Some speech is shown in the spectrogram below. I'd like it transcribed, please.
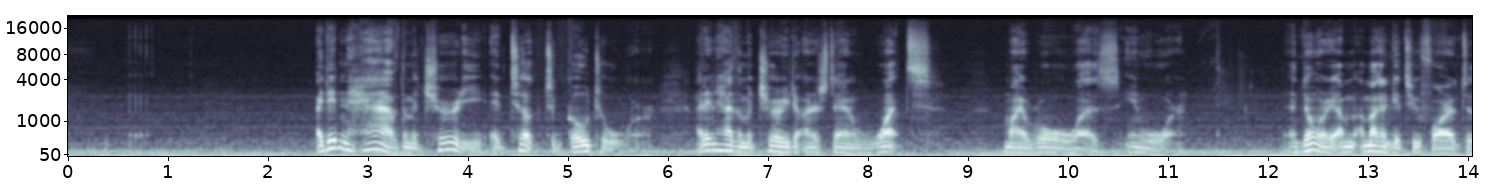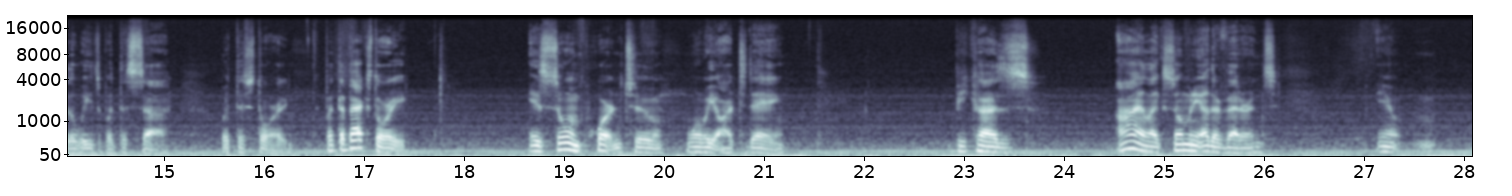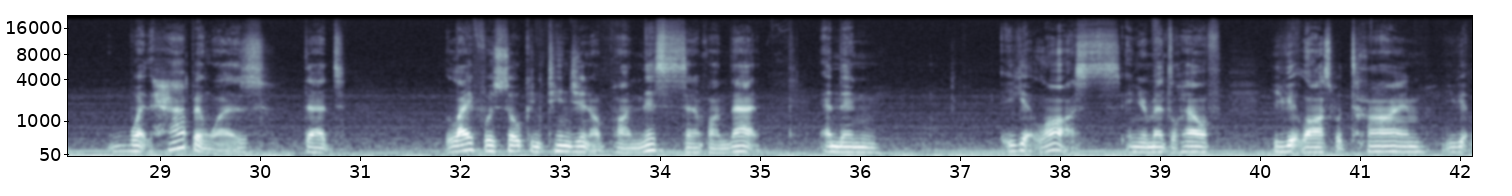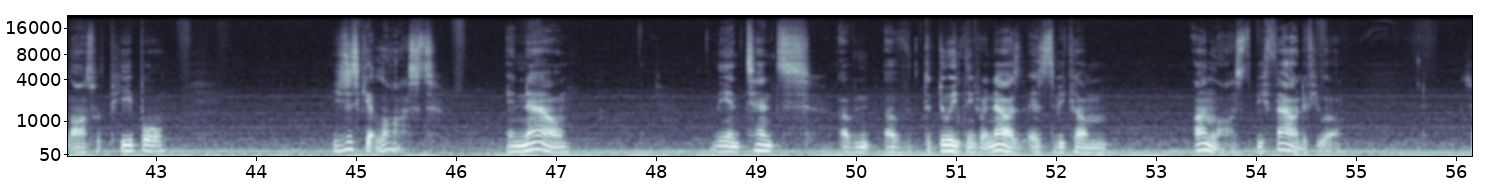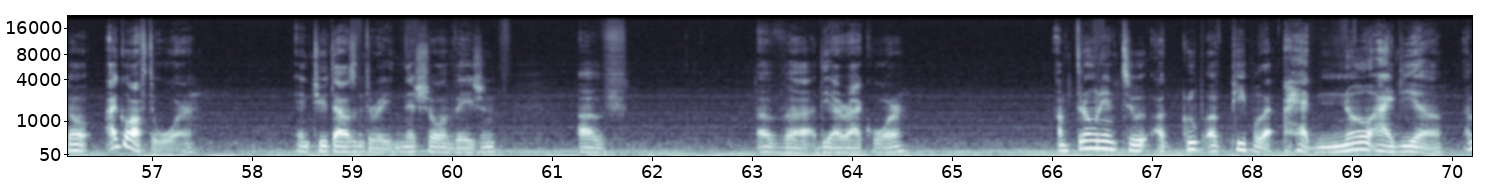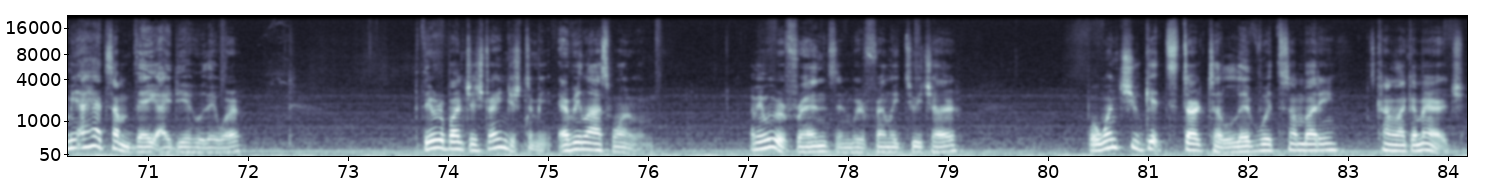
I didn't have the maturity it took to go to war. I didn't have the maturity to understand what my role was in war. And don't worry, I'm, I'm not going to get too far into the weeds with this uh, with this story. But the backstory is so important to where we are today because I, like so many other veterans, you know, what happened was that life was so contingent upon this and upon that and then you get lost in your mental health. You get lost with time. You get lost with people. You just get lost. And now, the intent of, of the doing things right now is, is to become unlost, be found, if you will. So I go off to war in 2003, initial invasion of of uh, the Iraq War. I'm thrown into a group of people that I had no idea. I mean, I had some vague idea who they were. But they were a bunch of strangers to me, every last one of them. I mean, we were friends and we were friendly to each other. But once you get start to live with somebody, it's kind of like a marriage,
